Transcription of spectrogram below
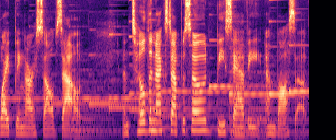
wiping ourselves out. Until the next episode, be savvy and boss up.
